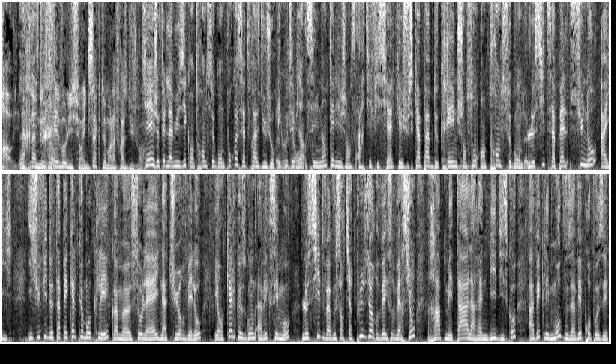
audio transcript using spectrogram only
oh, une, La phrase une du jour. révolution, exactement, la phrase du jour. Ok, je fais de la musique en 30 secondes. Pourquoi cette phrase du jour? Écoutez bien, c'est une intelligence artificielle qui est juste capable de créer une chanson en 30 secondes. Le site s'appelle Suno AI. Il suffit de taper quelques mots-clés comme euh, soleil, nature, vélo et en quelques secondes avec ces mots, le site va vous sortir plusieurs ve- versions, rap, metal, R&B, disco, avec les mots que vous avez proposés.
